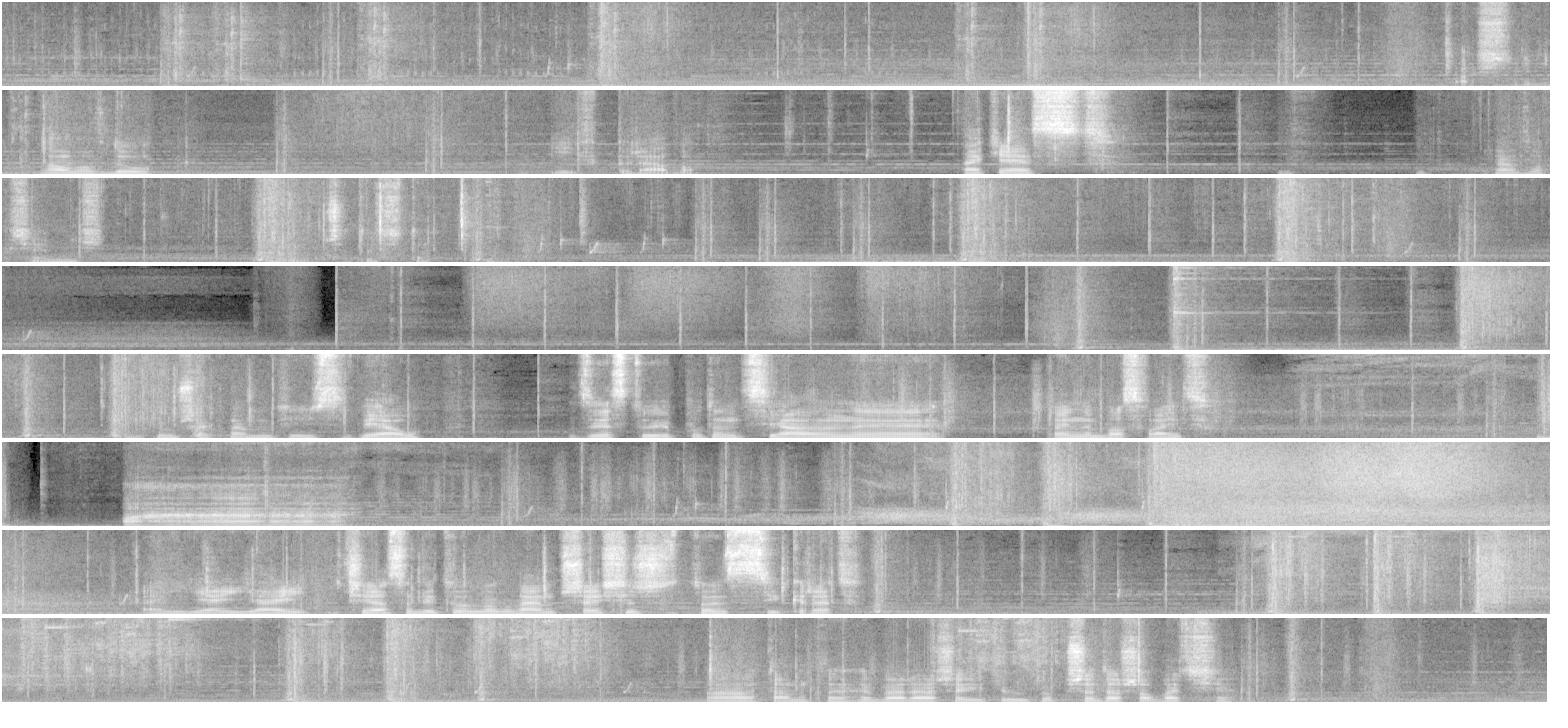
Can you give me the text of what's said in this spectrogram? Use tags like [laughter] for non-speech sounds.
Właśnie, znowu w dół. I w prawo. Tak jest. W prawo chciałem iść. Czytać to. Duszek nam gdzieś zwiał. Zwiastuje potencjalny kolejny boss fight. Fuck. Ajajaj. Czy ja sobie tu logowałem przejście, czy to jest secret? No, tam to chyba raczej tylko przedaszować się.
